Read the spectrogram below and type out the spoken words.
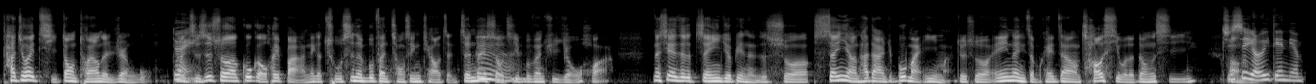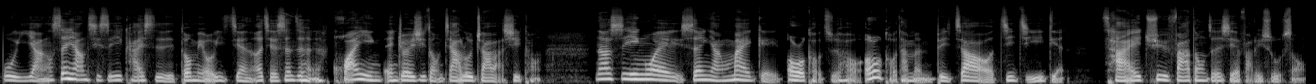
它就会启动同样的任务。对，那只是说 Google 会把那个厨师那部分重新调整，针对手机部分去优化。嗯。那现在这个争议就变成是说，生阳他当然就不满意嘛，就是说，哎，那你怎么可以这样抄袭我的东西？其实有一点点不一样，生阳其实一开始都没有意见，而且甚至很欢迎 Android 系统加入 Java 系统。那是因为生阳卖给 Oracle 之后，Oracle 他们比较积极一点，才去发动这些法律诉讼。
